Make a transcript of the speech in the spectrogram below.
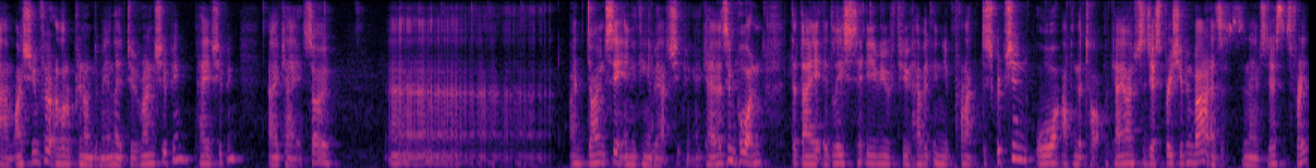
Um, I assume for a lot of print on demand, they do run shipping, paid shipping. Okay, so uh, I don't see anything about shipping. Okay, that's important that they at least if you, if you have it in your product description or up in the top. Okay, I suggest free shipping bar as the name suggests, it's free.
